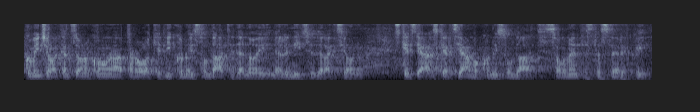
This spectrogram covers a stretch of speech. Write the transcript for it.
comincio la canzone con una parola che dicono i soldati da noi nell'inizio dell'azione. Scherzia- scherziamo con i soldati, solamente stasera qui.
